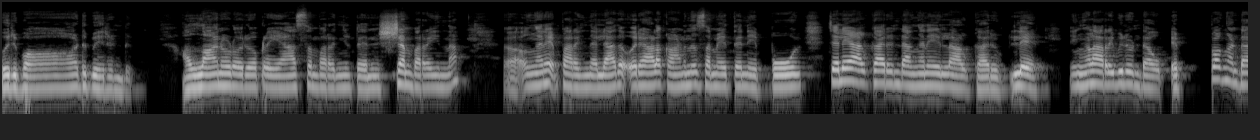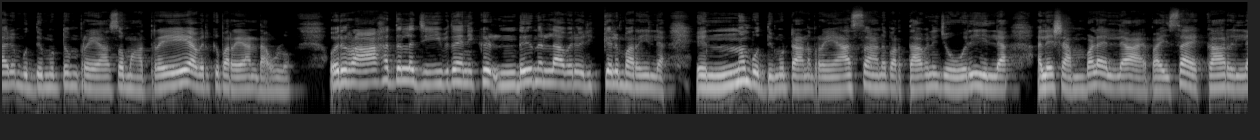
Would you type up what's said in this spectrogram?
ഒരുപാട് പേരുണ്ട്. അള്ളഹാനോട് ഓരോ പ്രയാസം പറഞ്ഞ് ടെൻഷൻ പറയുന്ന അങ്ങനെ പറയുന്ന അല്ലാതെ ഒരാളെ കാണുന്ന സമയത്ത് തന്നെ എപ്പോഴും ചില ആൾക്കാരുണ്ട് അങ്ങനെയുള്ള ആൾക്കാരും ഇല്ലേ? നിങ്ങളറിവിലുണ്ടാവും. എപ്പം കണ്ടാലും ബുദ്ധിമുട്ടും പ്രയാസവും മാത്രമേ അവർക്ക് പറയാനുണ്ടാവുള്ളൂ. ഒരു റാഹത്തുള്ള ജീവിതം എനിക്ക് ഉണ്ട് എന്നുള്ള അവരൊരിക്കലും പറയില്ല. എന്നും ബുദ്ധിമുട്ടാണ് പ്രയാസമാണ് ഭർത്താവിന് ജോലിയില്ല അല്ലെങ്കിൽ ശമ്പളമല്ല പൈസ അയക്കാറില്ല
